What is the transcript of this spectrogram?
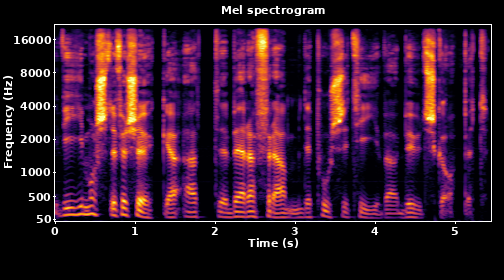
vi måste försöka att eh, bära fram det positiva budskapet.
